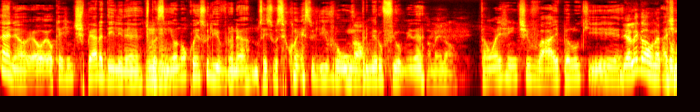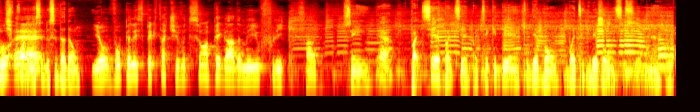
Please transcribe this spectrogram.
É, né? É, é o que a gente espera dele, né? Tipo assim, eu não conheço o livro, né? Não sei se você conhece o livro ou Não. o primeiro filme, né? Também não. Então a gente vai pelo que E é legal, né? a Porque eu gente vou, conhece é, do cidadão. E eu vou pela expectativa de ser uma pegada meio freak, sabe? Sim. É, pode ser, pode ser. Pode ser que dê, que dê bom. Pode ser que dê bom esse filme, né?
